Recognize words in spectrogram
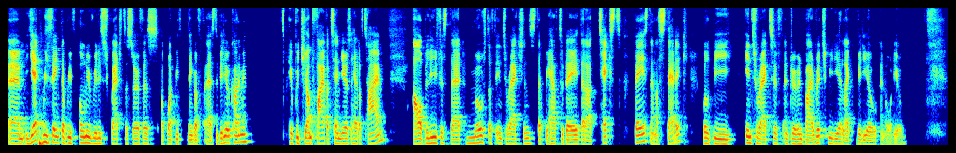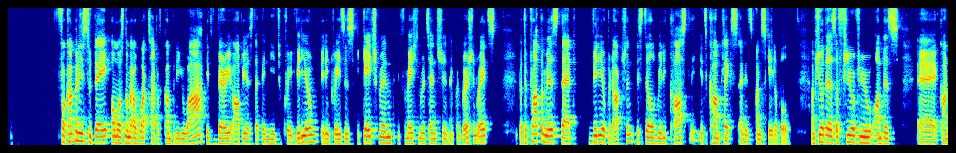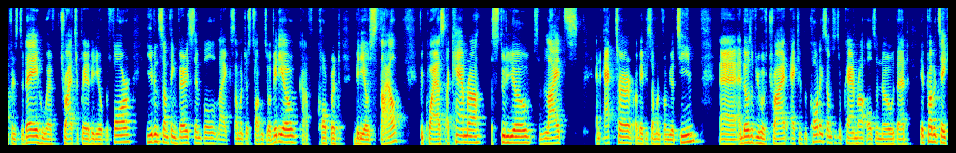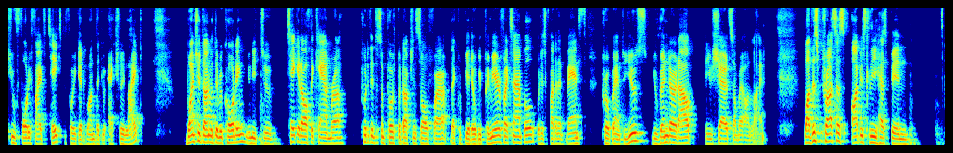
Um, yet we think that we've only really scratched the surface of what we think of as the video economy. If we jump five or 10 years ahead of time, our belief is that most of the interactions that we have today that are text based and are static will be interactive and driven by rich media like video and audio for companies today, almost no matter what type of company you are, it's very obvious that they need to create video. It increases engagement, information retention, and conversion rates. But the problem is that video production is still really costly, it's complex, and it's unscalable. I'm sure there's a few of you on this uh, conference today who have tried to create a video before. Even something very simple like someone just talking to a video, kind of corporate video style, requires a camera, a studio, some lights, an actor or maybe someone from your team. Uh, and those of you who have tried actually recording something to camera also know that it probably takes you 45 takes before you get one that you actually like. Once you're done with the recording, you need to take it off the camera, put it into some post production software. That could be Adobe Premiere, for example, which is quite an advanced program to use. You render it out and you share it somewhere online. While this process obviously has been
